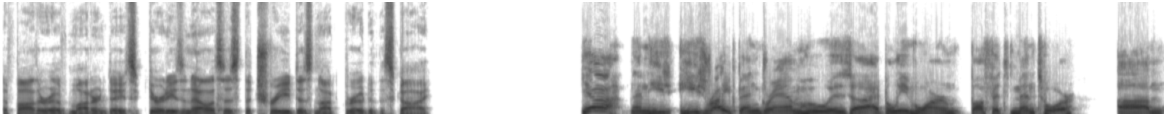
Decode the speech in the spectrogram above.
the father of modern day securities analysis, the tree does not grow to the sky. Yeah, and he's he's right. Ben Graham, who is uh, I believe Warren Buffett's mentor, um,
